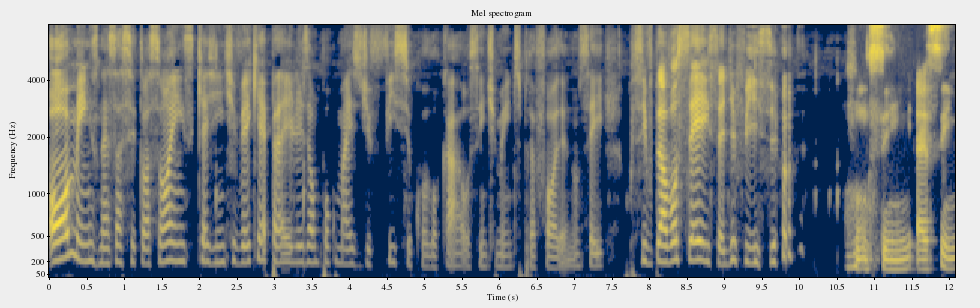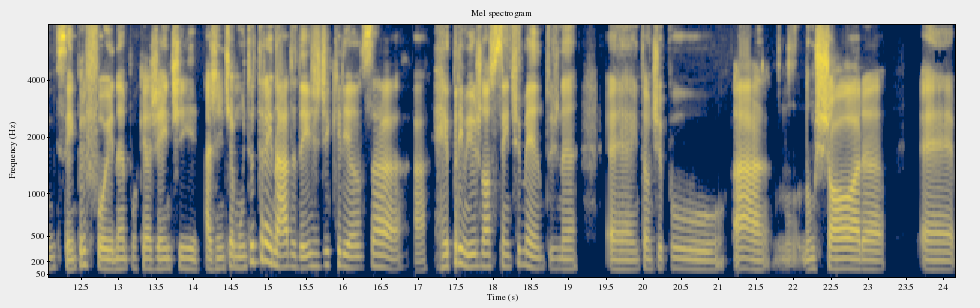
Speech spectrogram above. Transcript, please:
homens nessas situações que a gente vê que é para eles é um pouco mais difícil colocar os sentimentos para fora. Não sei se para vocês é difícil. Sim, é sim, sempre foi, né? Porque a gente, a gente é muito treinado desde criança a reprimir os nossos sentimentos, né? É, então, tipo, ah, não chora, é,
